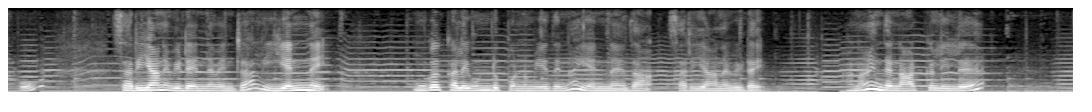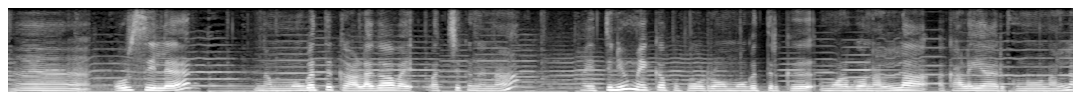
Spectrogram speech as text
இப்போது சரியான விட என்னவென்றால் எண்ணெய். முகக்கலை உண்டு பண்ணும் எதுன்னா எண்ணெய் தான் சரியான விடை. ஆனால் இந்த நாட்களில் ஒரு சிலர் நம் முகத்துக்கு அழகாக வை வச்சுக்கணுன்னா எத்தனையோ மேக்கப் போடுறோம் முகத்திற்கு. முகம் நல்லா கலையாக இருக்கணும் நல்லா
